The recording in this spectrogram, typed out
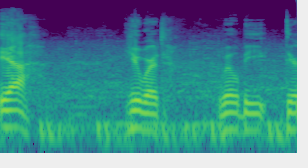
Yeah, Hubert will be dear.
